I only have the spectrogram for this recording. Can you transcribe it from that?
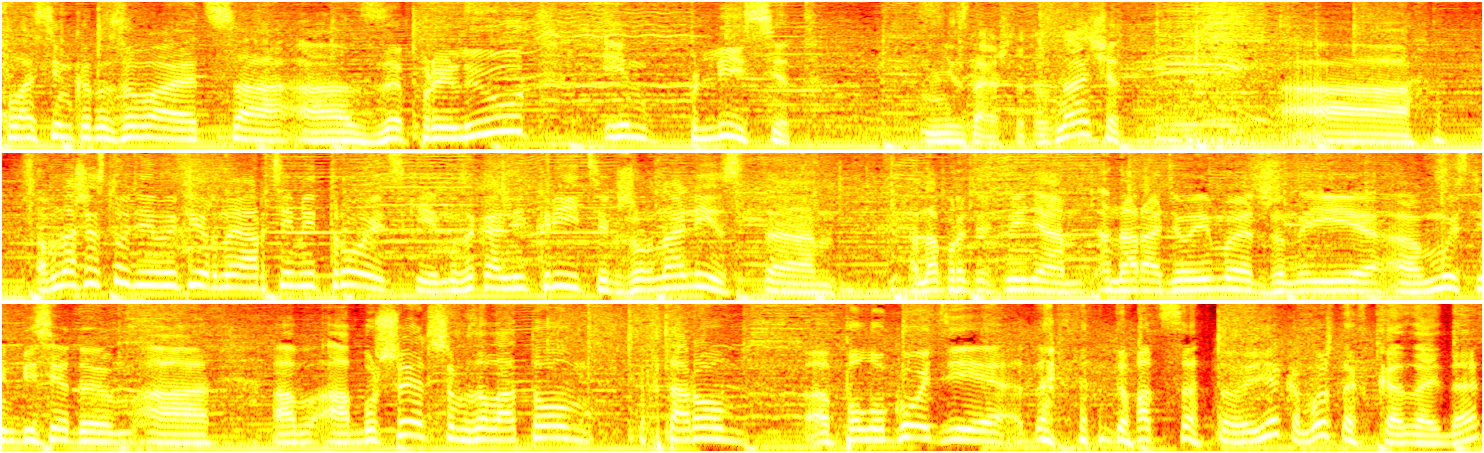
Пластинка называется а, The Prelude Implicit. Не знаю, что это значит. А, в нашей студии в эфирной Артемий Троицкий, музыкальный критик, журналист, э, напротив меня на радио Imagine. И э, мы с ним беседуем о, об, об ушедшем золотом втором э, полугодии 20 века, можно так сказать, да?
